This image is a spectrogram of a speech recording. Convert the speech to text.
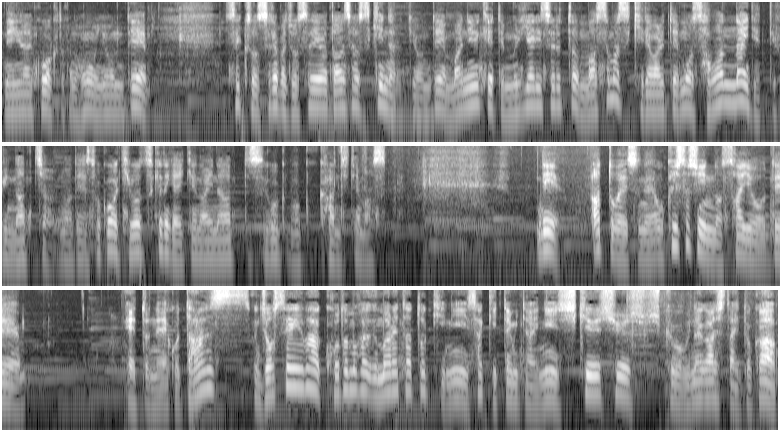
恋愛工学とかの本を読んでセックスをすれば女性は男性を好きになるって読んで真に受けて無理やりするとますます嫌われてもう触んないでっていう風になっちゃうのでそこは気をつけなきゃいけないなってすごく僕感じてます。であとはですねオキシトシンの作用でえっとねこれ男女性は子供が生まれた時にさっき言ったみたいに子宮収縮を促したりとか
